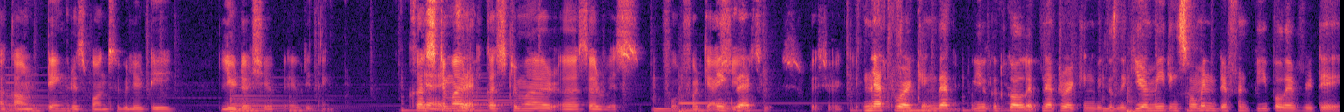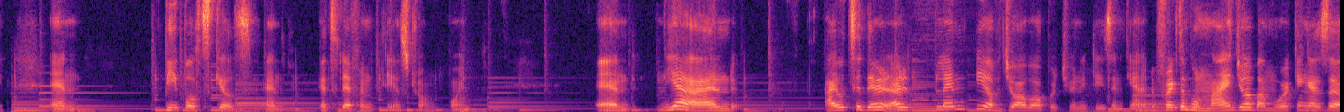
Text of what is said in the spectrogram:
accounting responsibility leadership everything customer exactly. customer uh, service for for cashiers Exactly. specifically networking that you could call it networking because like you're meeting so many different people every day and people skills and it's definitely a strong point and yeah and i would say there are plenty of job opportunities in canada. For example my job i'm working as a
